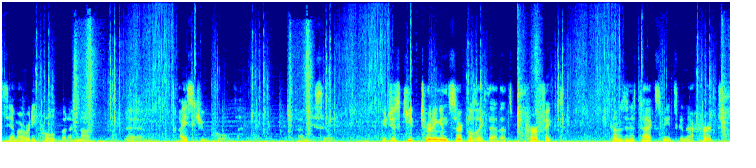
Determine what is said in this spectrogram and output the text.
See, I'm already cold, but I'm not uh, ice cube cold, if I may say. You just keep turning in circles like that. That's perfect. If he comes and attacks me, it's gonna hurt.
